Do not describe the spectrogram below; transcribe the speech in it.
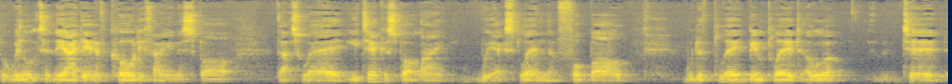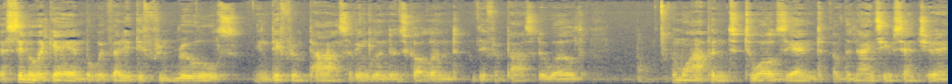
But we looked at the idea of codifying a sport. That's where you take a sport like we explained that football would have played, been played a lot to a similar game, but with very different rules in different parts of England and Scotland, different parts of the world. And what happened towards the end of the 19th century,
